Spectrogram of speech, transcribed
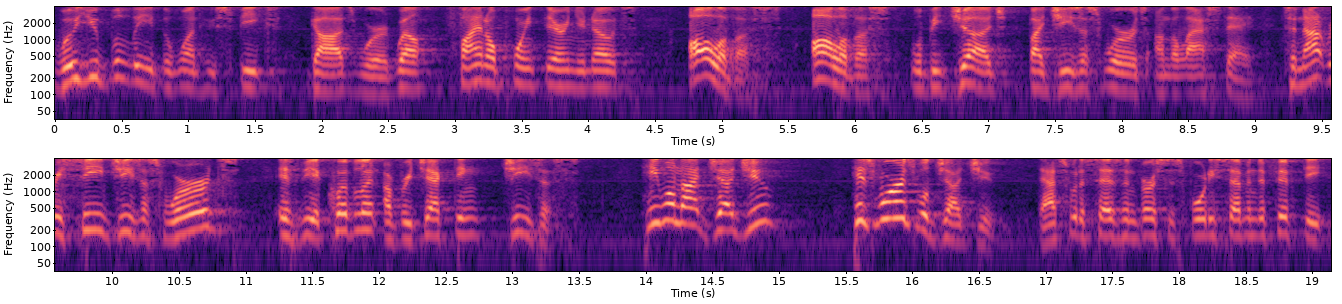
Will you believe the one who speaks God's word? Well, final point there in your notes all of us, all of us will be judged by Jesus' words on the last day. To not receive Jesus' words is the equivalent of rejecting Jesus. He will not judge you, His words will judge you. That's what it says in verses 47 to 50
